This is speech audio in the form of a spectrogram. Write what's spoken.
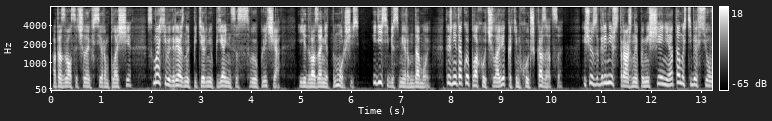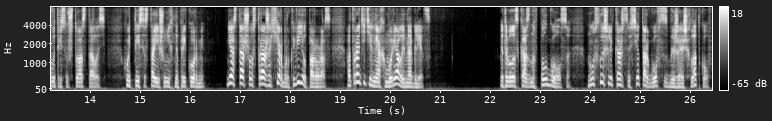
отозвался человек в сером плаще, смахивая грязную пятерню пьяницы со своего плеча и едва заметно морщись. «Иди себе с миром домой. Ты же не такой плохой человек, каким хочешь казаться. Еще загремишь в стражное помещение, а там из тебя все вытрясут, что осталось. Хоть ты и состоишь у них на прикорме. Я старшего стража Хербурга видел пару раз. Отвратительный охмурял и наглец». Это было сказано в полголоса, но услышали, кажется, все торговцы с ближайших лотков.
